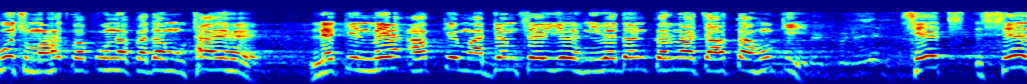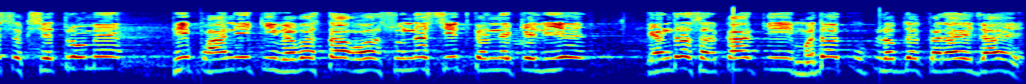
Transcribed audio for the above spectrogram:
कुछ महत्वपूर्ण कदम उठाए हैं। लेकिन मैं आपके माध्यम से यह निवेदन करना चाहता हूँ कि शेष क्षेत्रों में भी पानी की व्यवस्था और सुनिश्चित करने के लिए केंद्र सरकार की मदद उपलब्ध कराई जाए।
